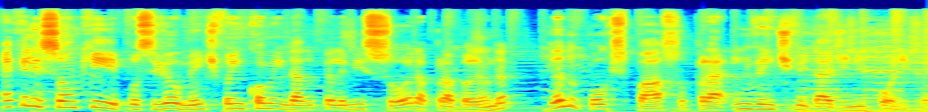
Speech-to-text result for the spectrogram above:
É aquele som que possivelmente foi encomendado pela emissora para a banda, dando pouco espaço para inventividade nipônica.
